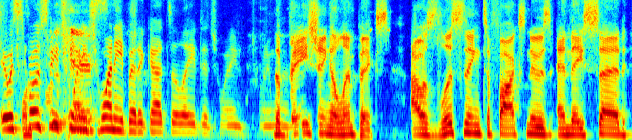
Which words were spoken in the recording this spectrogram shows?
It was supposed to be 2020, but it got delayed to 2021. The Beijing Olympics. I was listening to Fox News and they said,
